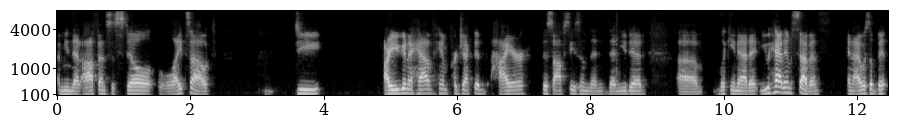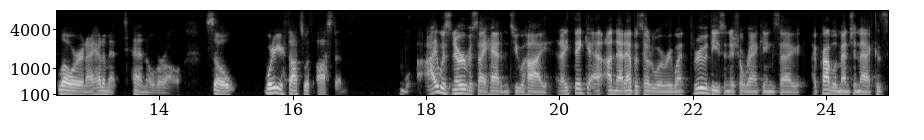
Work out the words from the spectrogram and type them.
I mean, that offense is still lights out. Do you, are you going to have him projected higher this offseason than than you did? Um, looking at it, you had him seventh, and I was a bit lower, and I had him at ten overall. So, what are your thoughts with Austin? I was nervous I had him too high. And I think uh, on that episode where we went through these initial rankings, I, I probably mentioned that because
